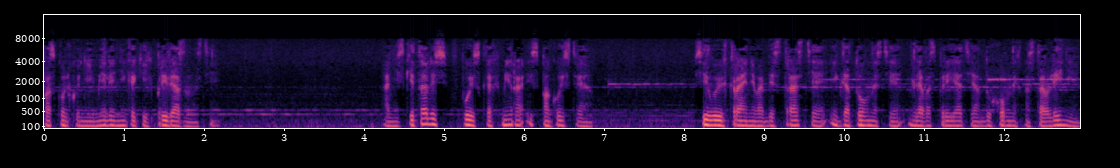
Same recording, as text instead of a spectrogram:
поскольку не имели никаких привязанностей. Они скитались в поисках мира и спокойствия – в силу их крайнего бесстрастия и готовности для восприятия духовных наставлений,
